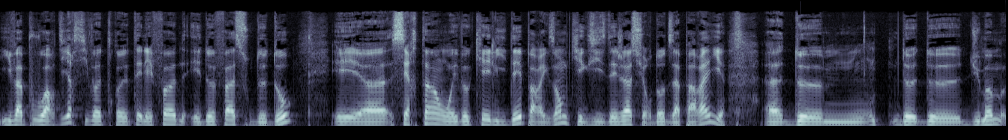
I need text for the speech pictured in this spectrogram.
il va pouvoir dire si votre téléphone est de face ou de dos. Et certains ont évoqué l'idée, par exemple, qui existe déjà sur d'autres appareils, de, de, de, du moment,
